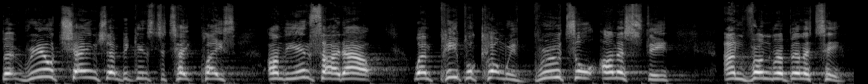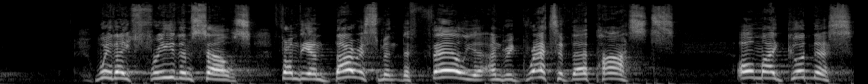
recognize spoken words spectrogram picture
But real change then begins to take place on the inside out when people come with brutal honesty and vulnerability, where they free themselves from the embarrassment, the failure, and regret of their pasts. Oh my goodness,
